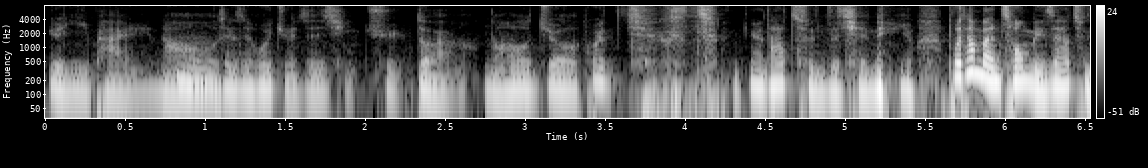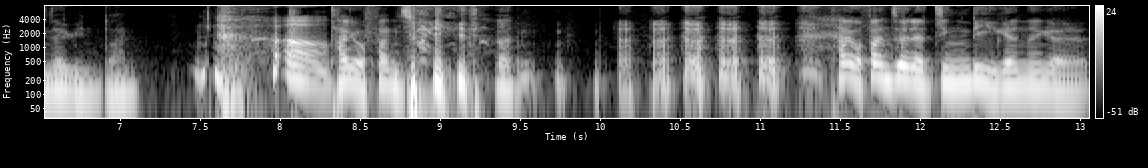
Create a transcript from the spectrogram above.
愿意拍，然后嗯。甚至会觉得这是情趣，对啊，然后就会 因为他存着前女友，不过他蛮聪明，是他存在云端，嗯。他有犯罪的，他有犯罪的经历跟那个，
